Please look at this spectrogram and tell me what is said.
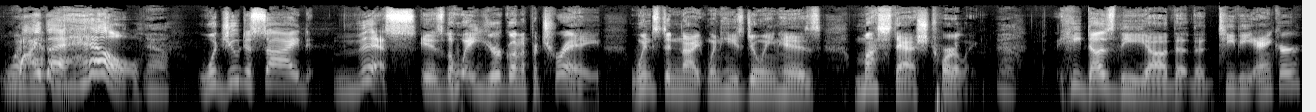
What why the hell Yeah. would you decide this is the way you're going to portray Winston Knight when he's doing his mustache twirling? He does the uh, the the TV anchor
